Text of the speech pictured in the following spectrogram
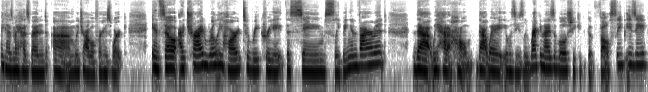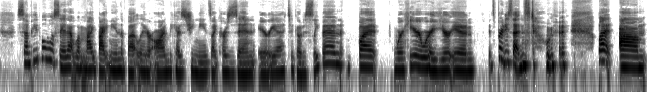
because my husband um, we travel for his work. And so i tried really hard to recreate the same sleeping environment that we had at home. That way it was easily recognizable. She could go, fall asleep easy. Some people will say that what might bite me in the butt later on because she needs like her zen area to go to sleep in. But we're here, we're a year in. It's pretty set in stone. but um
